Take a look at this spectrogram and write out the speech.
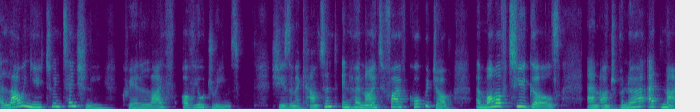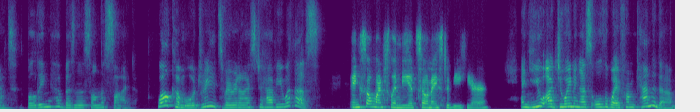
allowing you to intentionally create a life of your dreams. She is an accountant in her nine to five corporate job, a mom of two girls, and entrepreneur at night, building her business on the side. Welcome, Audrey. It's very nice to have you with us. Thanks so much, Lindy. It's so nice to be here. And you are joining us all the way from Canada.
